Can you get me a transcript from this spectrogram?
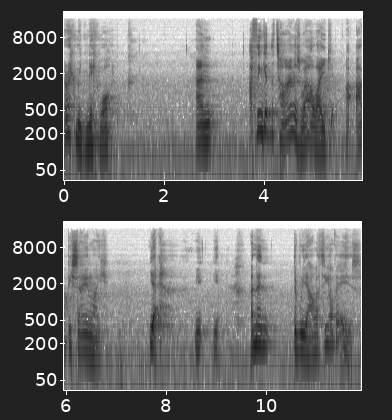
I reckon we'd nick one. And I think at the time as well, like, I- I'd be saying, like, yeah, y y and then the reality of it is,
